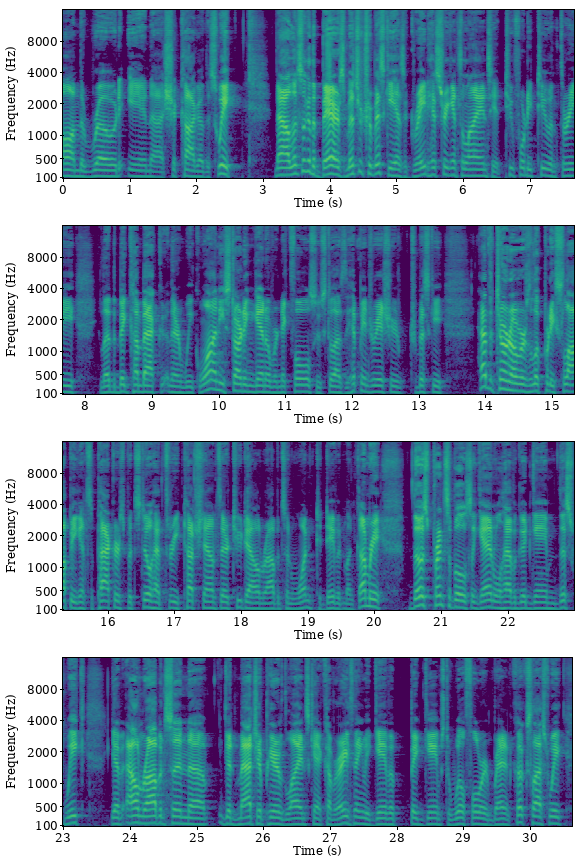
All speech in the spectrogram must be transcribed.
on the road in uh, Chicago this week. Now let's look at the Bears. Mr. Trubisky has a great history against the Lions. He had 242 and three. He led the big comeback there in Week One. He's starting again over Nick Foles, who still has the hip injury issue. Trubisky had the turnovers, look pretty sloppy against the Packers, but still had three touchdowns there, two to Allen Robinson, one to David Montgomery. Those principles again will have a good game this week You have Allen Robinson, uh, good matchup here. The Lions can't cover anything. They gave up big games to Will Fuller and Brandin Cooks last week.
